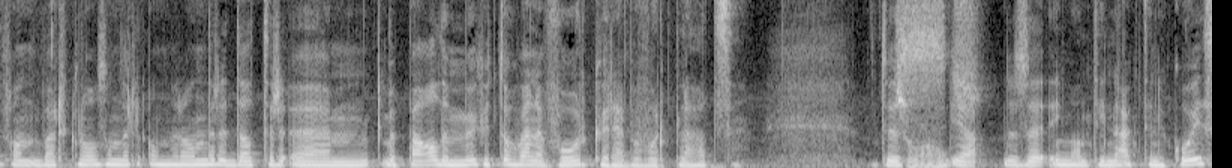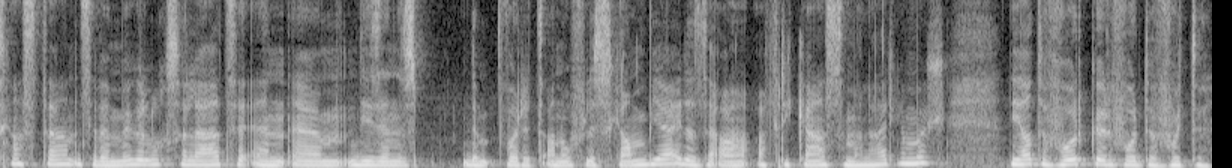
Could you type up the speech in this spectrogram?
van Bart Knols onder, onder andere dat er ehm, bepaalde muggen toch wel een voorkeur hebben voor plaatsen. Dus, Zoals? Ja, dus iemand die naakt in de kooi is gaan staan, ze hebben muggen losgelaten en ehm, die zijn dus de, voor het Anopheles gambiae, dat is de Afrikaanse malariamug, die had de voorkeur voor de voeten,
